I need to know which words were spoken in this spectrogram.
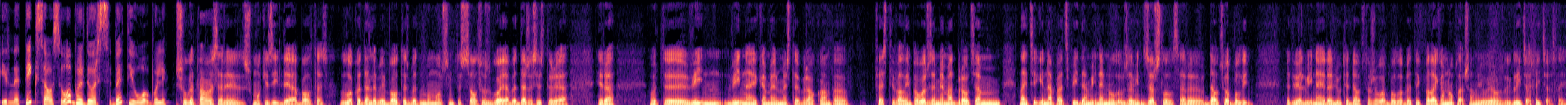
ir ne tik savs obuļdors, bet jobuļi. Šogad pavasarī šmuki zīdējā baltas, loko daļa bija baltas, bet mums tas sols uzgojā, bet dažas izturējā ir. Uh, Ot, vīnai, kamēr mēs te braukām pa festivāliem, pa orzemiem, atbraucām, laicīgi napāts spīdām, vīnai nulūza viens zorsluls ar daudz obulīm. Bet vēl vīnai ir ļoti daudz to žobulu, bet tik pa laikam nuplāšam, jo jau līdzos, līdzos, lai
